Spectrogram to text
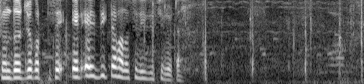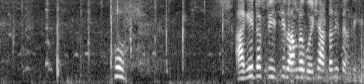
সৌন্দর্য করতেছে। এর এই দিকটা ভালো ছিল ইজি ছিল এটা। আগে এটা ফ্রি ছিল, আমরা বসে আড্ডা দিতাম দেখি।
